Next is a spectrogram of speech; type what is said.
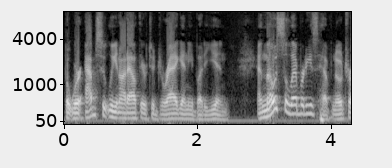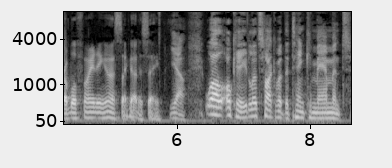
but we're absolutely not out there to drag anybody in. And those celebrities have no trouble finding us, I got to say. Yeah. Well, okay, let's talk about the Ten Commandment.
